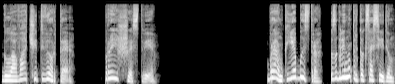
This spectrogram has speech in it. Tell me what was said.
Глава четвертая. Происшествие. «Бранк, я быстро. Загляну только к соседям»,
